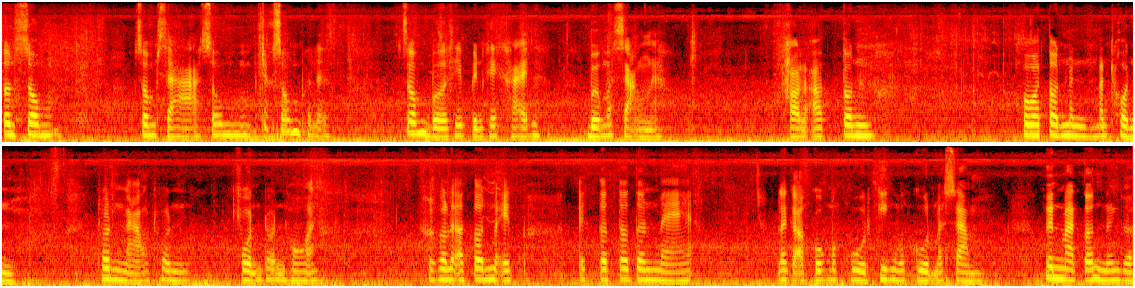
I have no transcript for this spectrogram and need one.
ต้นส้มส้มสาส้มจักส้มไปเลยส้มเบอร์ที่เป็นคล้ายๆเบอร์มะสังนะเขาแล้วเอาต้นเพราะว่าต้นมันมันทน ทนหนาวทนฝนทนร้อนเขาก็เลยเอาต้นมาเอ็ด เอ็ดต้นต้นต้นแม้แล้วก็เอากกมะกรูดกิ่งมะกรูดมาซ้ำขึ้นมาต้นหนึงก็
